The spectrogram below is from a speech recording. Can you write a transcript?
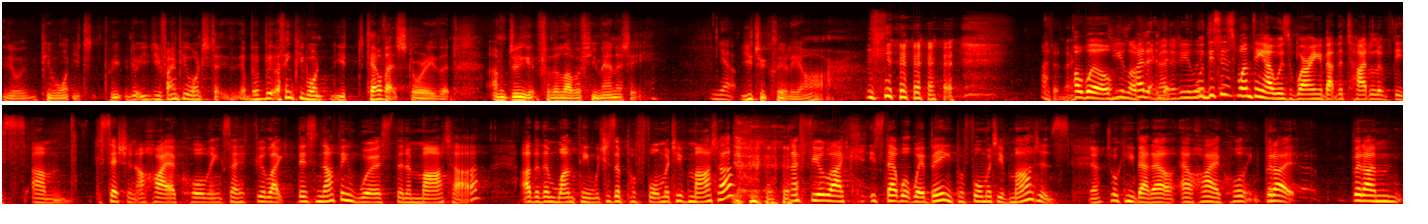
you know, people want you to. Do you find people want to? I think people want you to tell that story that I'm doing it for the love of humanity. Yeah. You two clearly are. I don't know. Oh well, Do you love I, humanity? Well, this is one thing I was worrying about the title of this um, session, a higher calling. So I feel like there's nothing worse than a martyr. Other than one thing, which is a performative martyr. and I feel like, is that what we're being? Performative martyrs. Yeah. Talking about our, our higher calling. But I but I'm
